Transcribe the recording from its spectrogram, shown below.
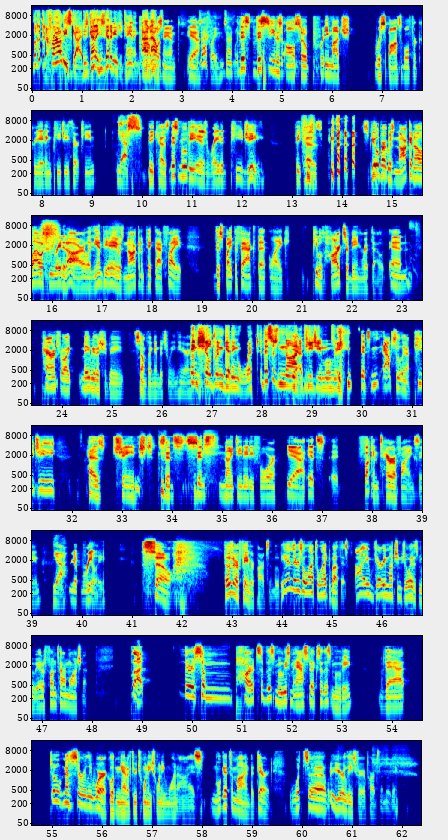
Look at the crowd he's got. He's got. He's got to be entertaining. That, that was his hand. Yeah. exactly exactly. This this scene is also pretty much responsible for creating PG-13 Yes. because this movie is rated PG because Spielberg was not going to allow it to be rated R. Like the MPAA was not going to pick that fight, despite the fact that like people's hearts are being ripped out, and parents were like, maybe this should be something in between here. And children getting whipped. This is not Yeah. a PG movie. it's absolutely not. PG has changed since since 1984. Yeah, it's a fucking terrifying scene. yeah. Re- really. So, those are our favorite parts of the movie, and there's a lot to like about this. I very much enjoy this movie. I had a fun time watching it. But there are some parts of this movie, some aspects of this movie that don't necessarily work looking at it through 2021 eyes. We'll get to mine, but Derek, what's uh what are your least favorite parts of the movie?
